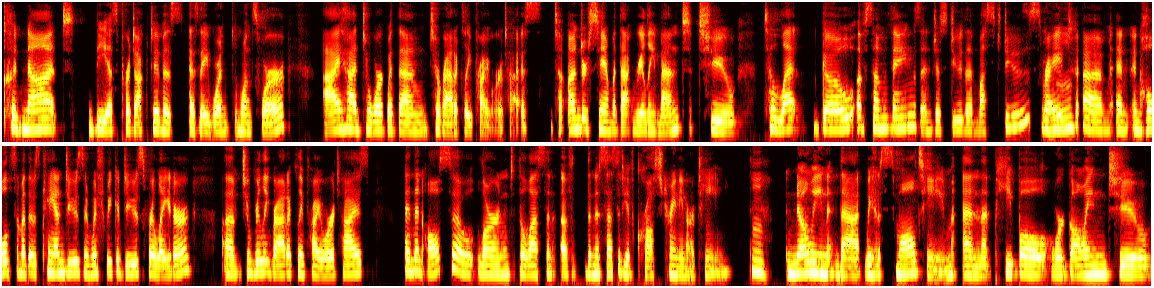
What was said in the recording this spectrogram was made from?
could not be as productive as as they once were i had to work with them to radically prioritize to understand what that really meant to to let go of some things and just do the must do's right mm-hmm. um, and and hold some of those can do's and wish we could do's for later um, to really radically prioritize and then also learned the lesson of the necessity of cross training our team hmm. knowing that we had a small team and that people were going to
